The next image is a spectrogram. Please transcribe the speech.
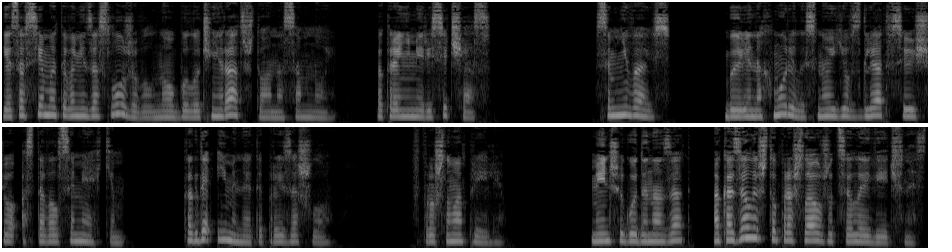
Я совсем этого не заслуживал, но был очень рад, что она со мной. По крайней мере, сейчас. Сомневаюсь. Бэйли нахмурилась, но ее взгляд все еще оставался мягким. Когда именно это произошло? В прошлом апреле. Меньше года назад оказалось, что прошла уже целая вечность.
